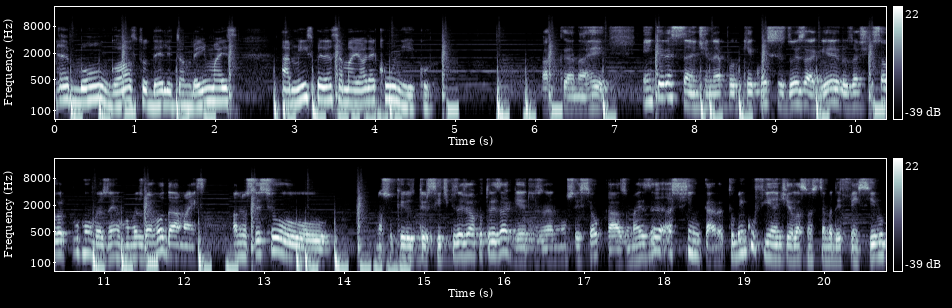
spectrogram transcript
é bom, gosto dele também, mas a minha esperança maior é com o Nico. Bacana, Rei. É interessante, né? Porque com esses dois zagueiros, acho que sobra pro Rúmeus, hein? O Rúmeus vai rodar, mas a não ser se o nosso querido Tercite quiser jogar com três zagueiros, né? Não sei se é o caso, mas é, assim, cara, tô bem confiante em relação ao sistema defensivo.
